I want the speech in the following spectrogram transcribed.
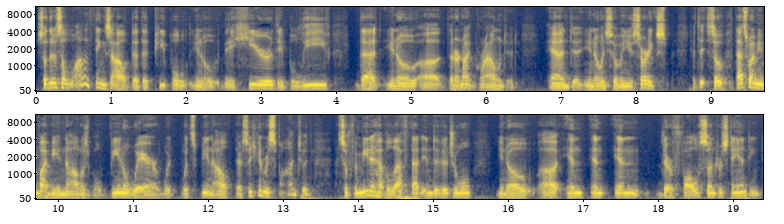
So there's a lot of things out there that people you know they hear, they believe that you know uh, that are not grounded, and uh, you know and so when you start. So that's what I mean by being knowledgeable, being aware what, what's being out there, so you can respond to it. So for me to have left that individual, you know, uh, in, in, in their false understanding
